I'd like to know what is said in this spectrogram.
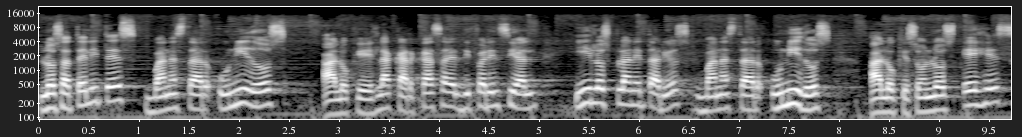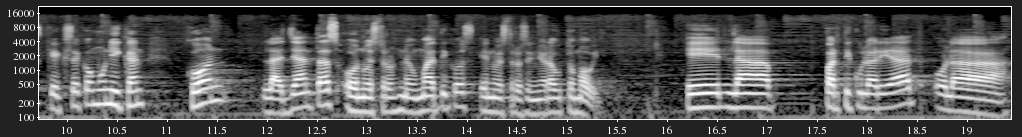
Los satélites van a estar unidos a lo que es la carcasa del diferencial y los planetarios van a estar unidos a lo que son los ejes que se comunican con las llantas o nuestros neumáticos en nuestro señor automóvil. Eh, la particularidad o la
